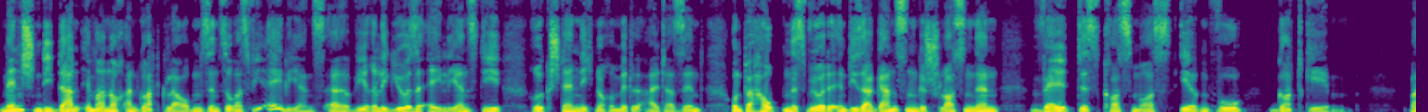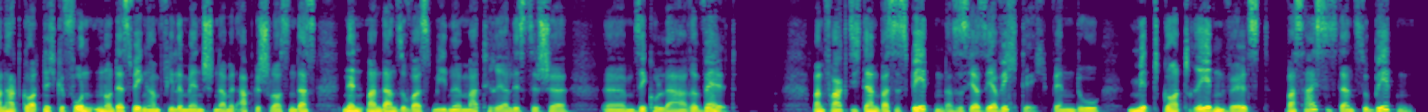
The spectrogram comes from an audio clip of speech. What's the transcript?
Menschen, die dann immer noch an Gott glauben, sind sowas wie Aliens, äh, wie religiöse Aliens, die rückständig noch im Mittelalter sind und behaupten, es würde in dieser ganzen geschlossenen Welt des Kosmos irgendwo Gott geben. Man hat Gott nicht gefunden und deswegen haben viele Menschen damit abgeschlossen. Das nennt man dann sowas wie eine materialistische, äh, säkulare Welt. Man fragt sich dann, was ist beten? Das ist ja sehr wichtig. Wenn du mit Gott reden willst, was heißt es dann zu beten?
